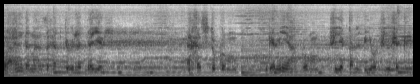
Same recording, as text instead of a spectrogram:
وعندما ذهبت إلى الدير أخذتكم جميعكم في قلبي وفي فكري.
